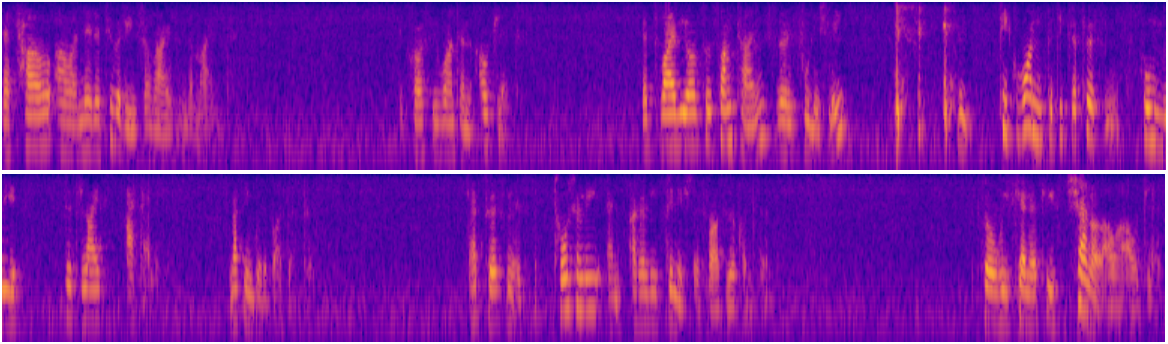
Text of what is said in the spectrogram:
That's how our negativities arise in the mind. Because we want an outlet. That's why we also sometimes, very foolishly, pick one particular person whom we dislike utterly. Nothing good about that person. That person is totally and utterly finished as far as we're concerned. So we can at least channel our outlet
